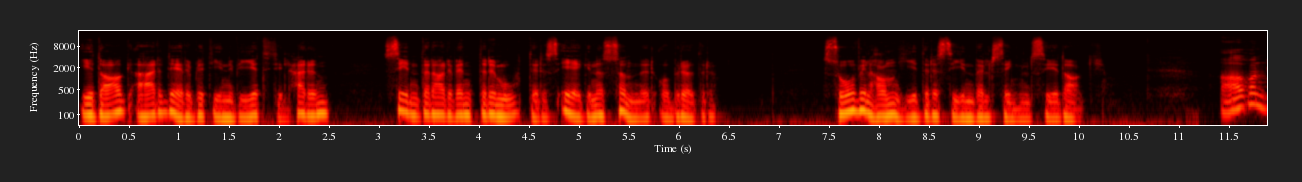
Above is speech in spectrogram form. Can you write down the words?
I dag er dere blitt innviet til Herren, siden dere har vendt dere mot deres egne sønner og brødre. Så vil Han gi dere sin velsignelse i dag. Aron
